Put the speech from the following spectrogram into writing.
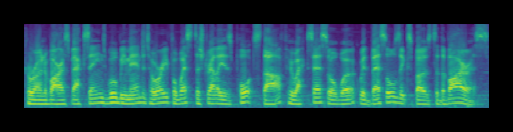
Coronavirus vaccines will be mandatory for West Australia's port staff who access or work with vessels exposed to the virus.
